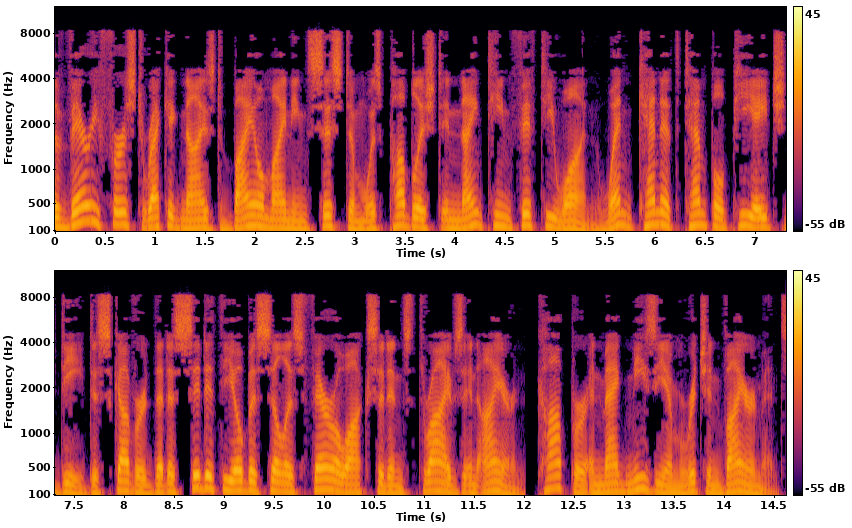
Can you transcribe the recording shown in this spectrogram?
The very first recognized biomining system was published in 1951 when Kenneth Temple Ph.D. discovered that Acidithiobacillus ferrooxidans thrives in iron, copper and magnesium-rich environments.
